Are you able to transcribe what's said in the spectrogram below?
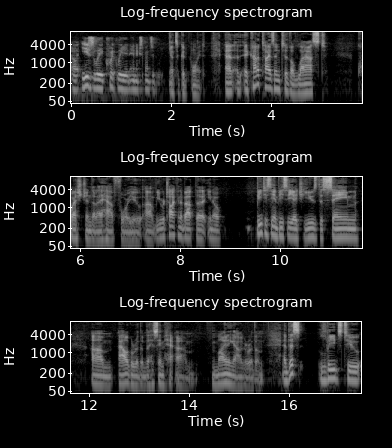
uh, easily, quickly, and inexpensively. That's a good point, and it kind of ties into the last question that I have for you. Um, you were talking about the, you know, BTC and BCH use the same um, algorithm, the same um, mining algorithm, and this leads to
